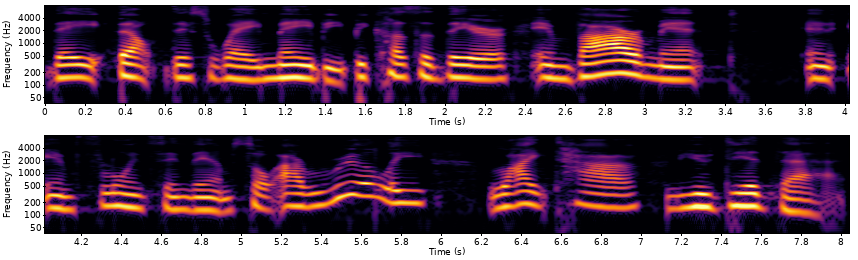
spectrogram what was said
they felt this way, maybe because of their environment and influencing them. So I really liked how you did that.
